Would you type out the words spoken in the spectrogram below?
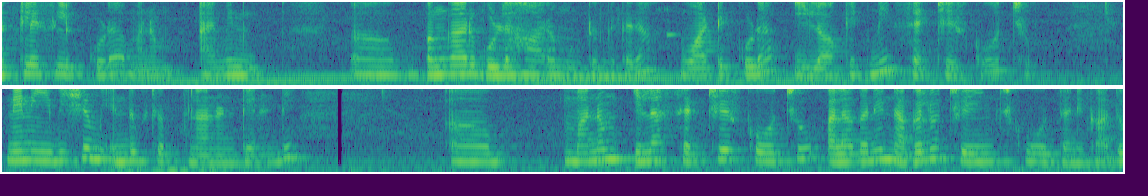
నెక్లెస్లకు కూడా మనం ఐ మీన్ బంగారు గుళ్ళహారం ఉంటుంది కదా వాటికి కూడా ఈ లాకెట్ని సెట్ చేసుకోవచ్చు. నేను ఈ విషయం ఎందుకు చెప్తున్నానంటేనండి మనం ఇలా సెట్ చేసుకోవచ్చు అలాగని నగలు చేయించుకోవద్దని కాదు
